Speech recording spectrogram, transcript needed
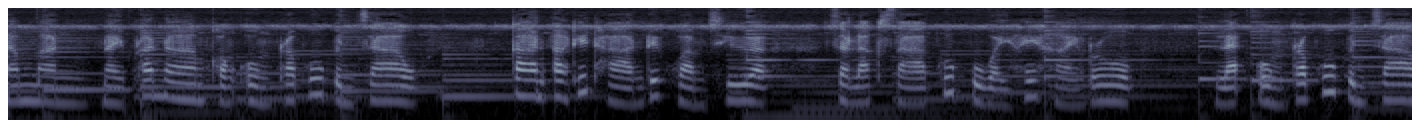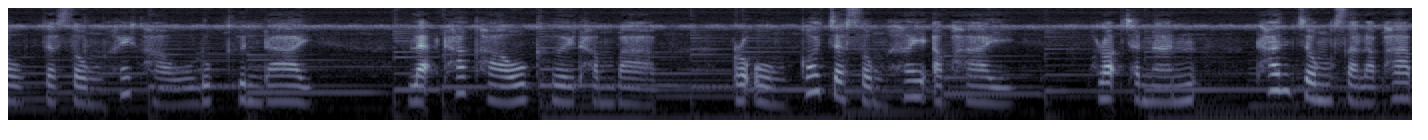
น้ำมันในพระนามขององค์พระผู้เป็นเจ้า การอธิษฐานด้วยความเชื่อ จะรักษาผู้ป่วยให้หายโรค และองค์พระผู้เป็นเจ้าจะทรงให้เขาลุกขึ้นได้ และถ้าเขาเคยทำบาป พระองค์ก็จะทรงให้อภัย เพราะฉะนั้น ท่านจงสารภาพ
